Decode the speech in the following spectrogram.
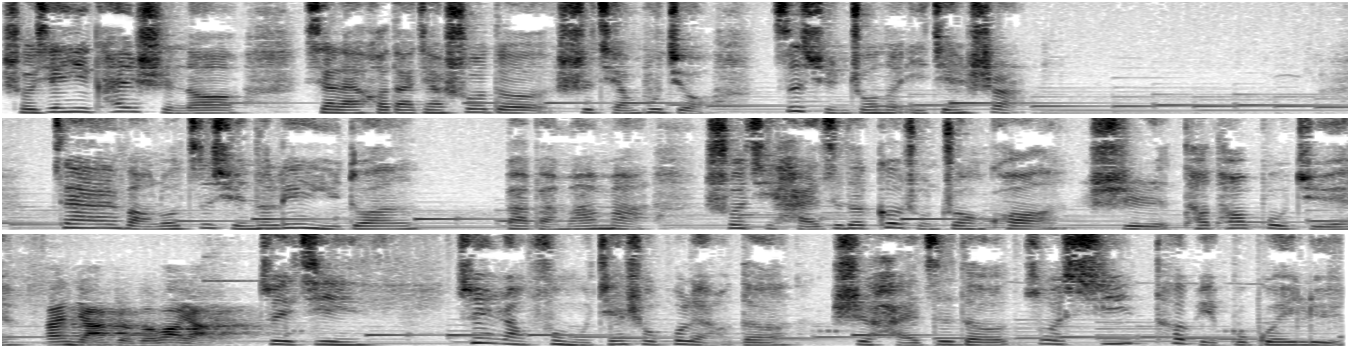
首先一开始呢，先来和大家说的是前不久咨询中的一件事儿。在网络咨询的另一端。爸爸妈妈说起孩子的各种状况是滔滔不绝。最近最让父母接受不了的是孩子的作息特别不规律，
